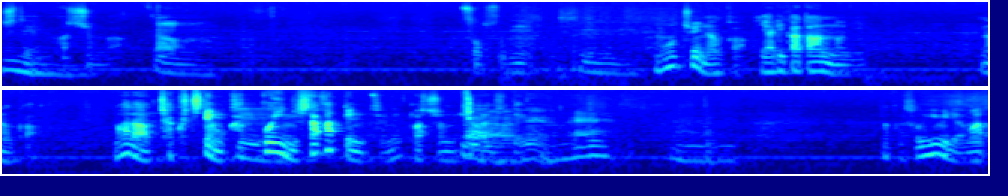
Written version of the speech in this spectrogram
して、うん。ファッションがあ。そうですね。もうちょいなんかやり方あんのになんかまだ着地点をかっこいいにしたかってるんですよね、ファッションの人たちって、あね。ねなんかそういう意味ではまだ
